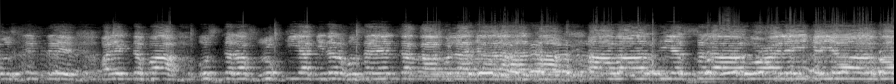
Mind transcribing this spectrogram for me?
مسلم نے، اور ایک دفعہ اس طرف رخ کیا جدھر حسین کا قافلہ جا رہا تھا۔ آواز دی، السلام علیکہ یا ابا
